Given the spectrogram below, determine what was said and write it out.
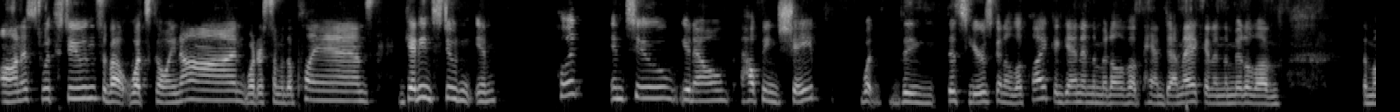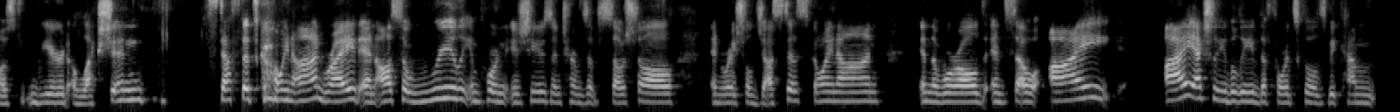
honest with students about what's going on, what are some of the plans, getting student input into, you know, helping shape what the this year is going to look like again in the middle of a pandemic and in the middle of the most weird election stuff that's going on, right? And also really important issues in terms of social and racial justice going on in the world. And so I I actually believe the Ford School has become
